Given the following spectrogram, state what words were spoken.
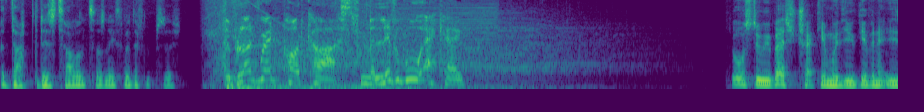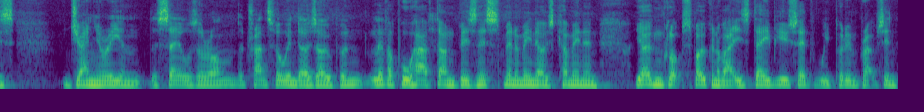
adapted his talent, hasn't he, to a different position. The Blood Red Podcast from the Liverpool Echo. Gorsty, we best check in with you given it is January and the sales are on, the transfer window's open. Liverpool have done business. Minamino's come in and Jurgen Klopp's spoken about his debut, said we put him perhaps in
